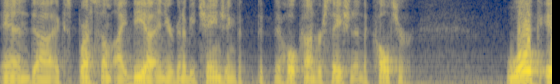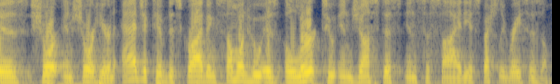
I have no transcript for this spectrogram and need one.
and uh, express some idea, and you're going to be changing the, the, the, whole conversation and the culture. Woke is, short and short here, an adjective describing someone who is alert to injustice in society, especially racism.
